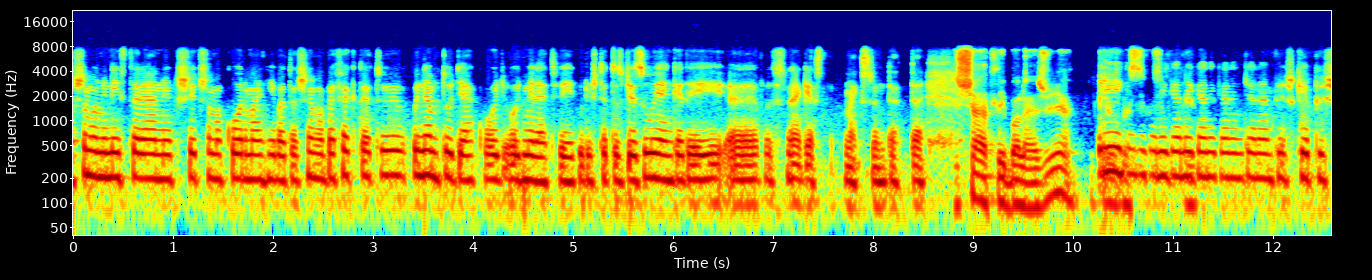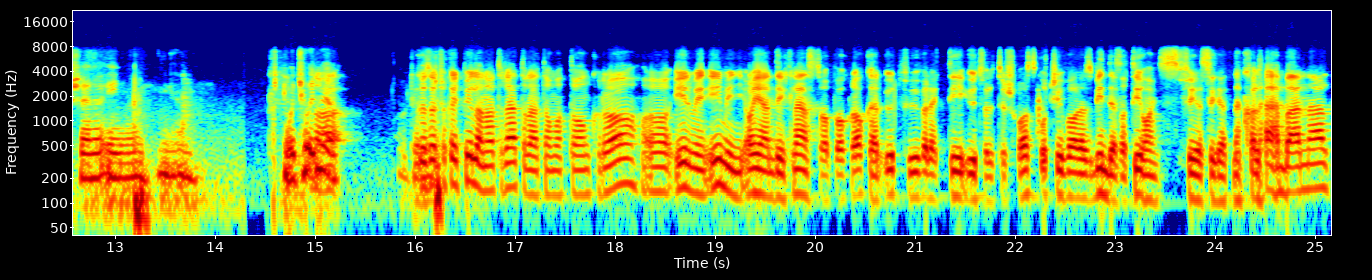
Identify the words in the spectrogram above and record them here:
sem a miniszterelnökség, sem a kormányhivatal, sem a befektető, hogy nem tudják, hogy, hogy mi lett végül is. Tehát az, hogy az új engedély valószínűleg ezt megszüntette. Sátli Balázs, ugye? Igen, igen, igen, igen, igen, igen, LMP-s képviselő, így van, igen. Úgyhogy nem. Közben csak egy pillanat rátaláltam a tankra, élmény, élmény ajándék lánctalpakra, akár öt fővel, egy T-55-ös harckocsival, ez mindez a Tihany félszigetnek a lábánál,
